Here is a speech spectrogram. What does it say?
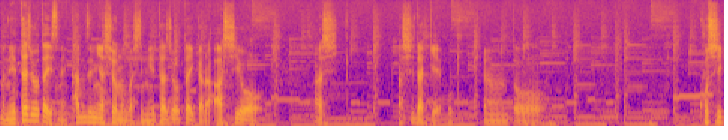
まあ、寝た状態ですね。完全に足を伸ばして寝た状態から足を足足だけきうんと腰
